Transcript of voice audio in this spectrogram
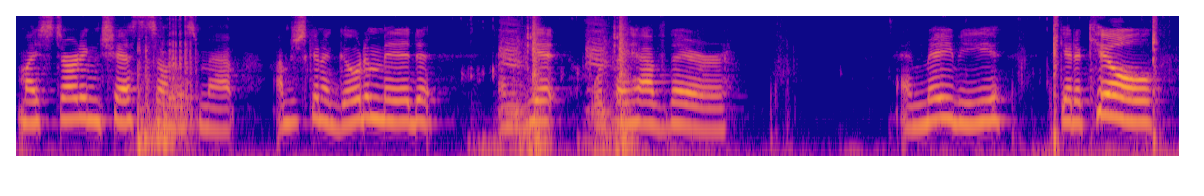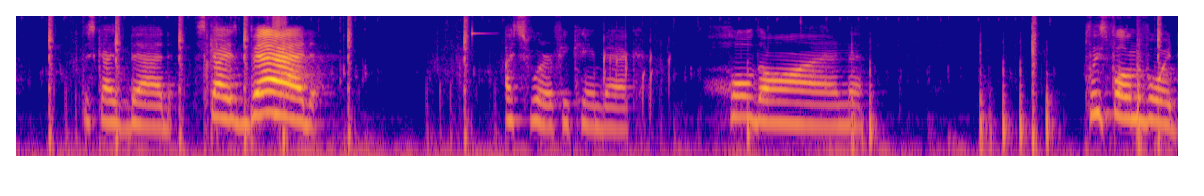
my starting chests on this map. I'm just going to go to mid and get what they have there. And maybe get a kill. This guy's bad. This guy's bad. I swear if he came back. Hold on. Please fall in the void.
